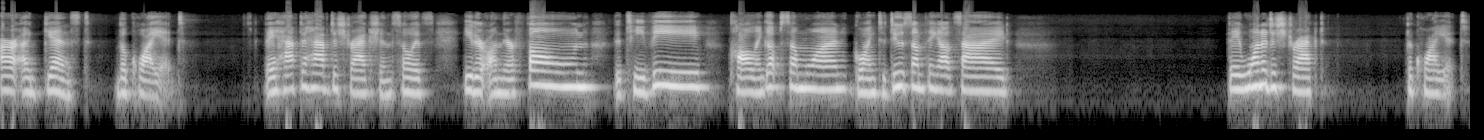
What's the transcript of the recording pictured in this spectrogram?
are against the quiet? They have to have distractions. So it's either on their phone, the TV, calling up someone, going to do something outside, they want to distract the quiet.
